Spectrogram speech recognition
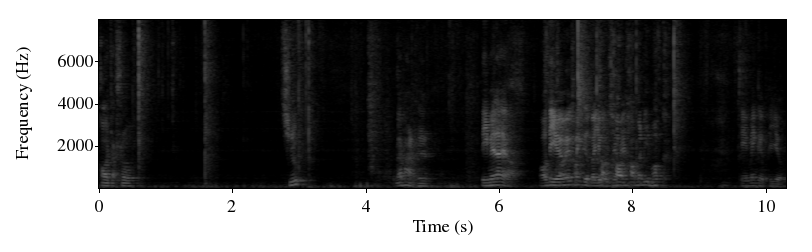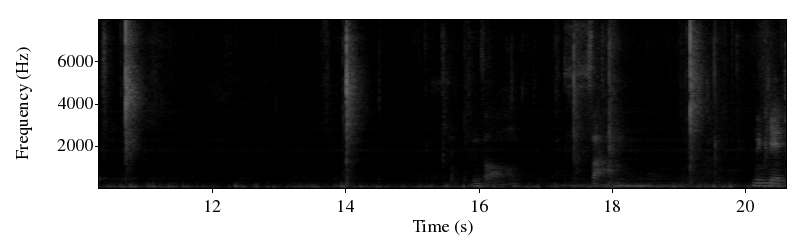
คอจากโซ ชิปแล้วผ่านเธอตีไม่ได้เหรอ อ๋อตีไม่ไม่ไม่เกิดประโยชน์ใช่เขาไหมเขาบัดดี้บล็อกตีไม่เกิดประโยชน์สองสามหนึ่งเกจโจ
